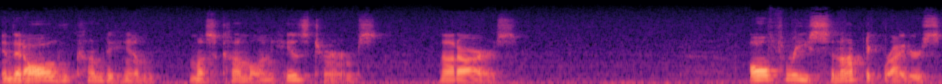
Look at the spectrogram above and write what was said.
and that all who come to him must come on his terms, not ours. All three synoptic writers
